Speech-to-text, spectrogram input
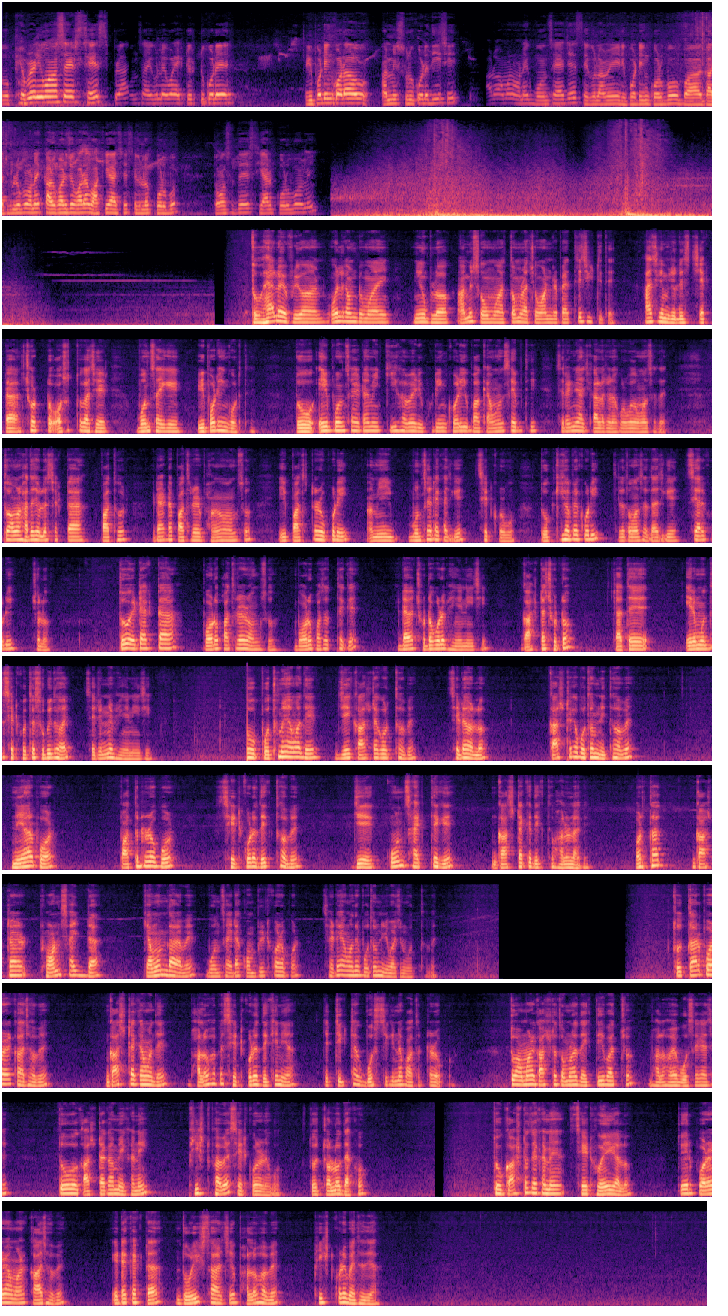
তো ফেব্রুয়ারি মাসের শেষ প্রায়। বনসাইগুলো এবার একটু একটু করে রিপোর্টিং করাও আমি শুরু করে দিয়েছি। আরও আমার অনেক বনসাই আছে, সেগুলো আমি রিপোর্টিং করব বা গাছগুলোর উপর অনেক কারুকার্য করা বাকি আছে, সেগুলো করব। তোমার সাথে শেয়ার করব আমি। তো hello everyone welcome to my new blog আমি সৌম্য আর তোমরা আছো ওয়ান্ডার প্রায় থ্রি সিক্সটিতে আজকে আমি চলে এসেছি একটা ছোট্ট অসত্য গাছের বনসাইকে রিপোর্টিং করতে। তো এই বনসাইটা আমি কীভাবে রিপোর্টিং করি বা কেমন শেপ দিই সেটা নিয়ে আজকে আলোচনা করব তোমার সাথে। তো আমার হাতে চলে এসেছে একটা পাথর। এটা একটা পাথরের ভাঙা অংশ। এই পাথরটার উপরেই আমি এই বনসাইটাকে আজকে সেট করব। তো কীভাবে করি সেটা তোমার সাথে আজকে শেয়ার করি। চলো। তো এটা একটা বড় পাথরের অংশ। বড় পাথর থেকে এটা ছোট করে ভেঙে নিয়েছি। গাছটা ছোট। যাতে এর মধ্যে সেট করতে সুবিধা হয়, সেজন্য ভেঙে নিয়েছি। তো প্রথমে আমাদের যে কাজটা করতে হবে, সেটা হলো কাজটাকে প্রথম নিতে হবে। নেওয়ার পর পাত্রটার ওপর সেট করে দেখতে হবে যে কোন সাইড থেকে গাছটাকে দেখতে ভালো লাগে। অর্থাৎ গাছটার ফ্রন্ট সাইডটা কেমন দাঁড়াবে বোন সাইডটা কমপ্লিট করার পর সেটাই আমাদের প্রথম নির্বাচন করতে হবে। তো তারপরের কাজ হবে গাছটাকে আমাদের ভালোভাবে সেট করে দেখে নেওয়া যে ঠিকঠাক বসছে কিনা পাথরটার ওপর। তো আমার গাছটা তোমরা দেখতেই পাচ্ছ, ভালোভাবে বসে গেছে। তো গাছটাকে আমি এখানেই ফিক্সডভাবে সেট করে নেব। তো চলো দেখো। তো গাছটা তো এখানে সেট হয়ে গেল। তো এরপরের আমার কাজ হবে, এটাকে একটা দড়ির সাহায্যে ভালোভাবে ফিক্সড করে বেঁধে দেওয়া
